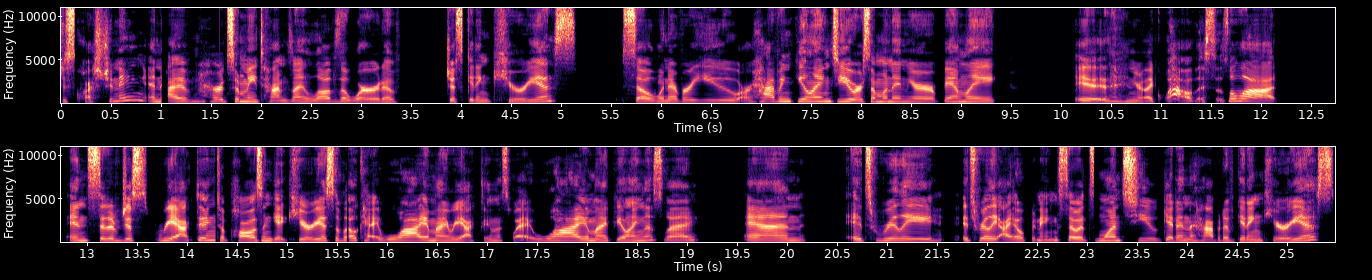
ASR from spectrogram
just questioning. And I've heard so many times, and I love the word of just getting curious. So whenever you are having feelings, you or someone in your family, it, eh, and you're like, wow, this is a lot. Instead of just reacting, to pause and get curious of, okay, why am I reacting this way? Why am I feeling this way? And it's really, it's really eye opening. So it's once you get in the habit of getting curious,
